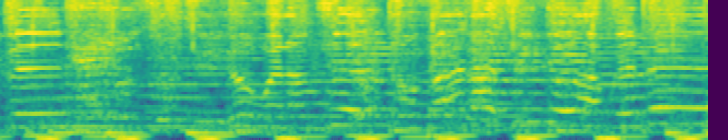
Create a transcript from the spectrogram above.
privé. Donc voilà, monsieur, voilà ce que apprenez.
